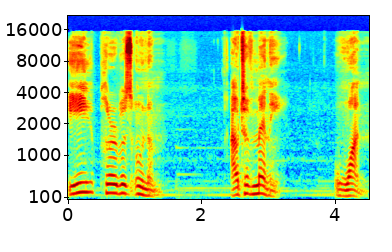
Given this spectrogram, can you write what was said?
E pluribus unum, out of many, one.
